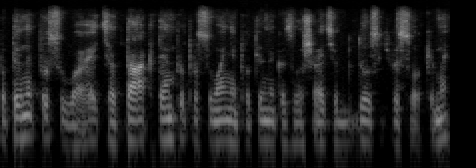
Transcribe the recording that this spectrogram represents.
противник просувається, так, темпи просування противника залишаються досить високими.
